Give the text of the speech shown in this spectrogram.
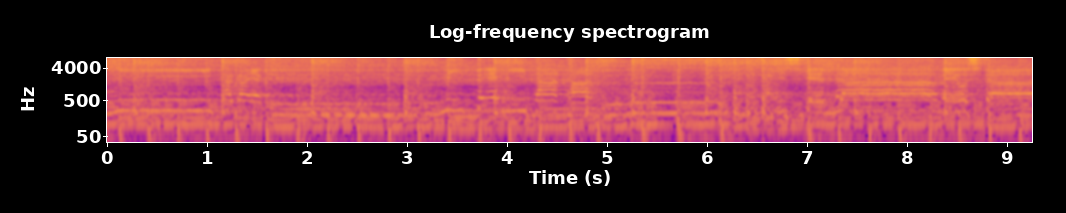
に輝く海辺に佇む寂しげな目をした。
